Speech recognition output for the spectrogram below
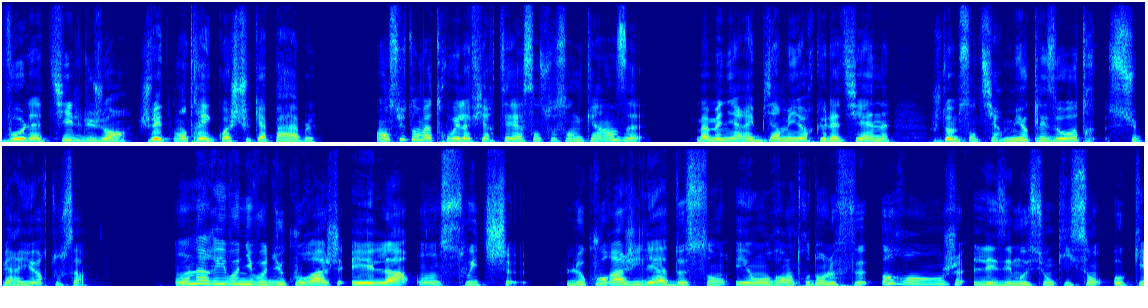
volatile, du genre je vais te montrer quoi je suis capable. Ensuite, on va trouver la fierté à 175. Ma manière est bien meilleure que la tienne, je dois me sentir mieux que les autres, supérieur, tout ça. On arrive au niveau du courage et là, on switch. Le courage, il est à 200 et on rentre dans le feu orange, les émotions qui sont OK.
